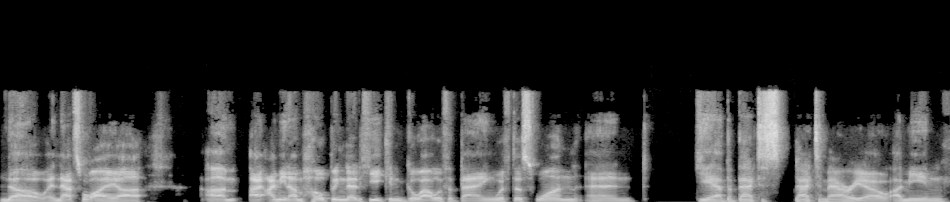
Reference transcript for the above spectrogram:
No, and that's why uh um I, I mean I'm hoping that he can go out with a bang with this one and yeah, but back to back to Mario. I mean,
